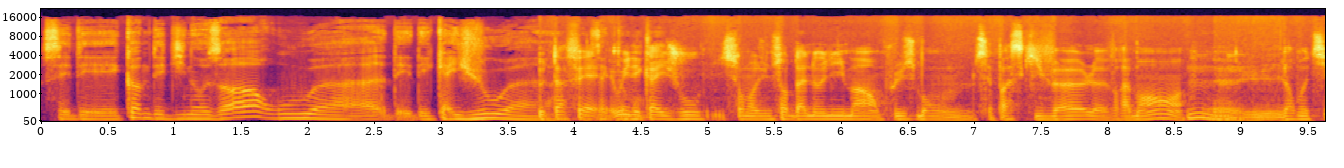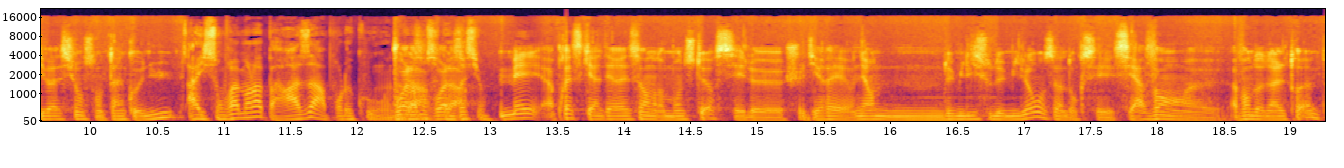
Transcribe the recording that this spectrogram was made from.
C'est des comme des dinosaures ou euh, des, des kaijus. euh, Tout à fait. exactement. Oui, les kaijus, ils sont dans une sorte d'anonymat en plus. Bon, on ne sait pas ce qu'ils veulent vraiment. Mm. Euh, leurs motivations sont inconnues. Ah, ils sont vraiment là par hasard pour le coup. On Voilà, voilà. Mais après, ce qui est intéressant dans Monster, c'est le, je dirais, on est en 2010 ou 2011, hein, donc c'est avant, euh, avant Donald Trump.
